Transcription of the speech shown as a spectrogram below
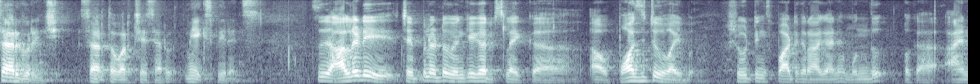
సార్ గురించి సార్తో వర్క్ చేశారు మీ ఎక్స్పీరియన్స్. ఆల్రెడీ చెప్పినట్టు Venky garu it's like positive vibe shooting స్పాట్కి రాగానే ముందు ఒక ఆయన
